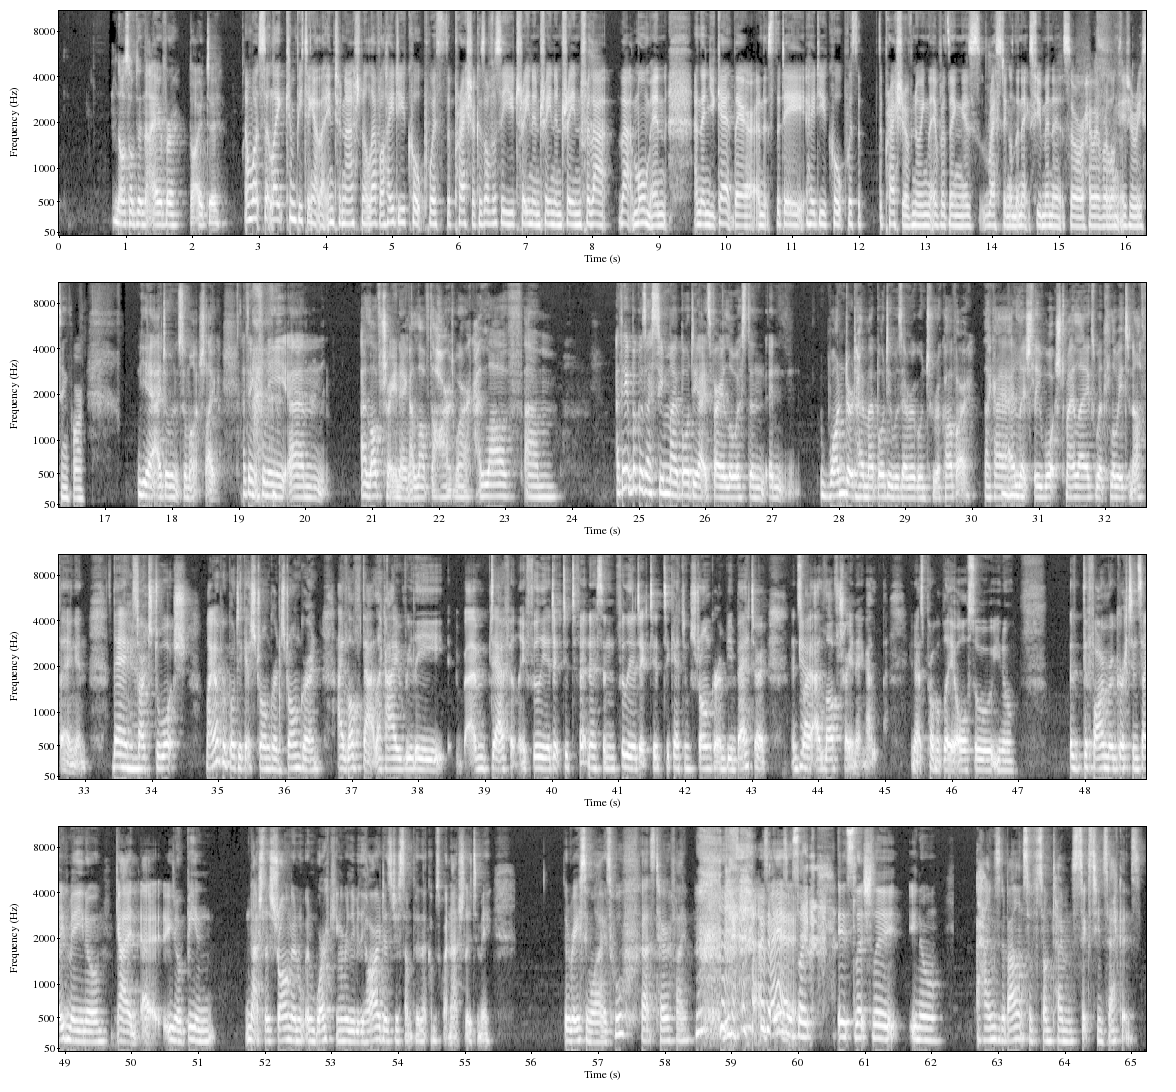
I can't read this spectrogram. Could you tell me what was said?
Not something that I ever thought I'd do. And what's it like competing at that international level? How do you cope with the pressure? Because obviously you train and train and train for that that moment, and then you get there, and it's the day. How do you cope with the the pressure of knowing that everything is resting on the next few minutes or however long it is you're racing for? Yeah, I don't so much. Like I think for me, um, I love training. I love the hard work. I love. Um, I think because I seen my body at its very lowest and, and wondered how my body was ever going to recover. Like I, mm-hmm. I literally watched my legs whittle away to nothing, and then yeah. started to watch my upper body gets stronger and stronger and i love that. Like i really am definitely fully addicted to fitness and fully addicted to getting stronger and being better. And so yeah. I, I, love training. I, you know it's probably also you know uh, the farmer grit inside me you know I, I you know being naturally strong and, and working really really hard is just something that comes quite naturally to me. The racing wise, whew, that's terrifying. Because it is, it's like it's literally, you know, hangs in a balance of sometimes 16 seconds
